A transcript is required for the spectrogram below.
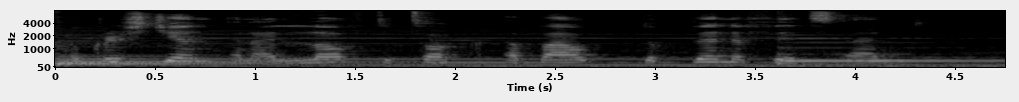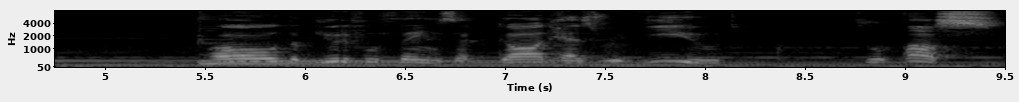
I'm a Christian and I love to talk about the benefits and all the beautiful things that God has revealed to us.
